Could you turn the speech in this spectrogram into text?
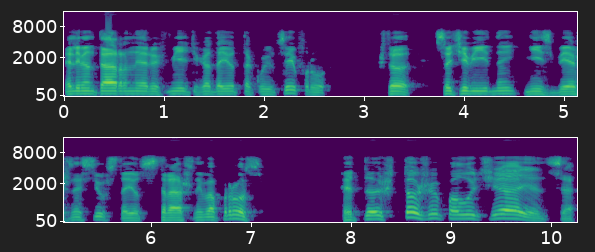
Элементарная арифметика дает такую цифру, что с очевидной неизбежностью встает страшный вопрос. Это что же получается,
